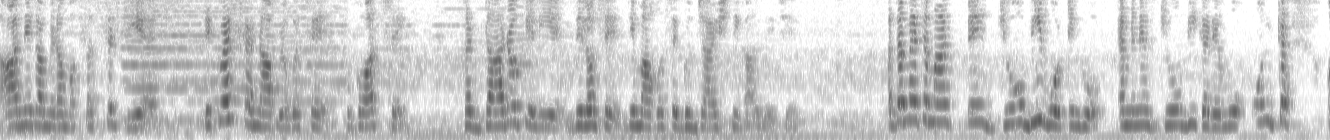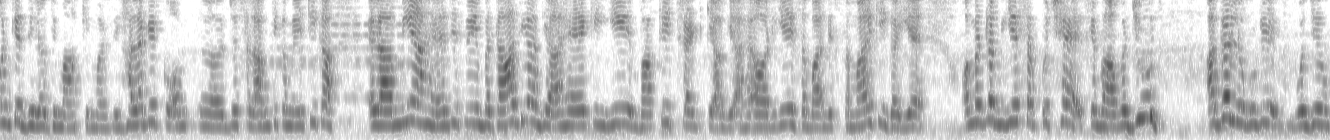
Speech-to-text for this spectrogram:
आने का मेरा मकसद सिर्फ़ ये है। रिक्वेस्ट करना आप लोगों से गॉड से गद्दारों के लिए दिलों से, दिमागों से गुंजाइश निकाल दीजिए। अदम अतमाद पे जो भी वोटिंग हो एम एन एस जो भी करे, वो उनका, उनके दिलो दिमाग की मर्ज़ी। हालाँकि जो सलामती कमेटी का एलामिया है, जिसमें बता दिया गया है कि ये वाकई थ्रेड किया गया है और ये जबान इस्तेमाल की गई है और मतलब ये सब कुछ है। इसके बावजूद अगर लोगों के, वो जो,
